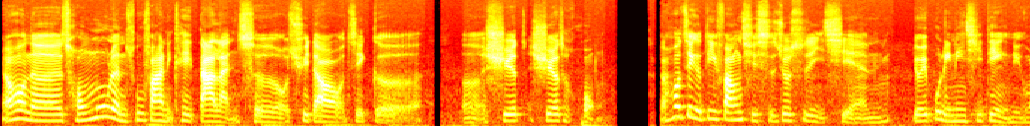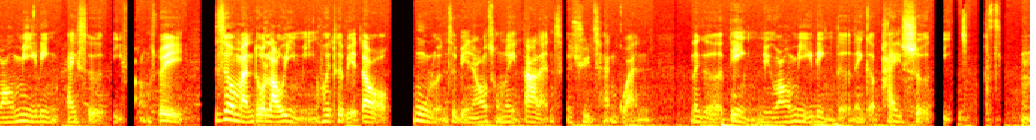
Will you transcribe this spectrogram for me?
然后呢，从木伦出发，你可以搭缆车哦，去到这个呃 Shirt Shirt Home。然后这个地方其实就是以前有一部零零七电影《女王密令》拍摄的地方，所以其实有蛮多老影迷会特别到木伦这边，然后从那里搭缆车去参观那个电影《女王密令》的那个拍摄地。嗯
